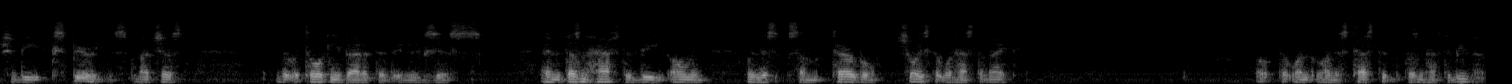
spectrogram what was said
should be experienced, not just that we're talking about it, that it exists. And it doesn't have to be only when there's some terrible choice that one has to make. Well, that one, one is tested, it doesn't have to be that.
